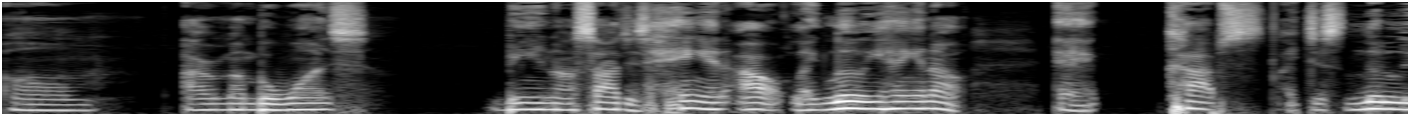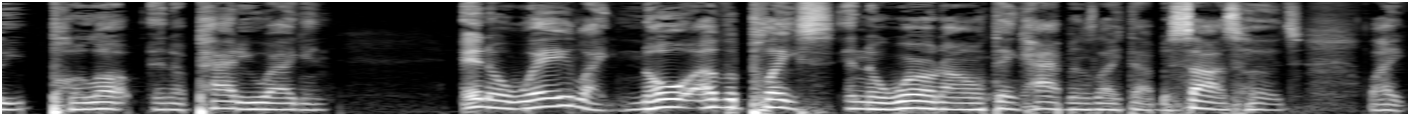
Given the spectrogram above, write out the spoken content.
Um, I remember once being outside, just hanging out, like literally hanging out, and cops like just literally pull up in a paddy wagon. In a way, like no other place in the world, I don't think happens like that. Besides hoods, like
